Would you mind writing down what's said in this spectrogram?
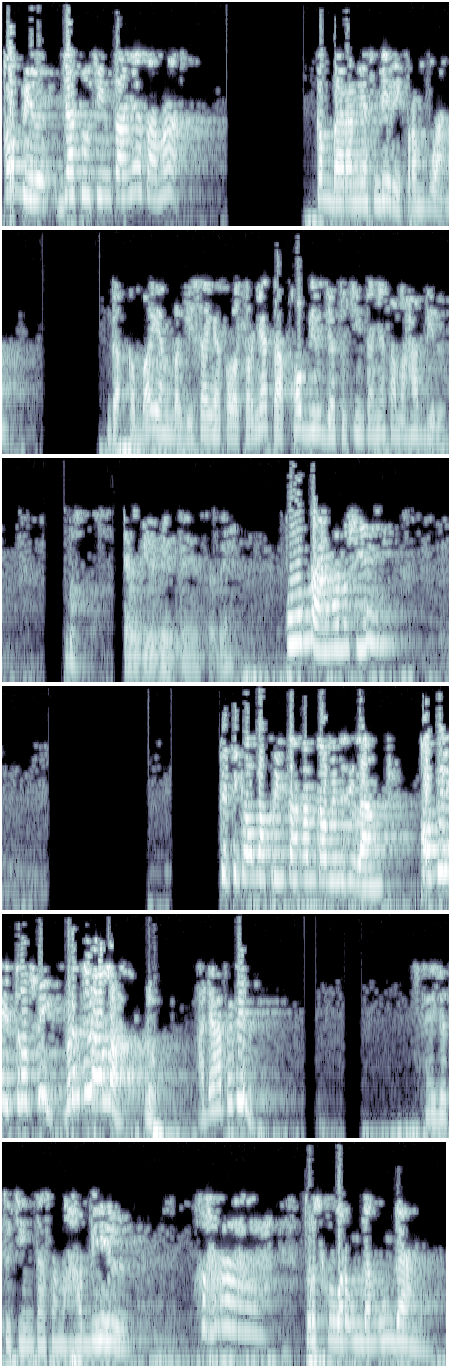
Kobil jatuh cintanya sama kembarannya sendiri, perempuan. Gak kebayang bagi saya kalau ternyata Kobil jatuh cintanya sama Habil. Duh, LGBT ya. punah manusia ini. Ketika Allah perintahkan kawin silang, Kobil interupsi, berhenti Allah. Loh, ada apa Bil? Saya jatuh cinta sama Habil. Wah, terus keluar undang-undang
